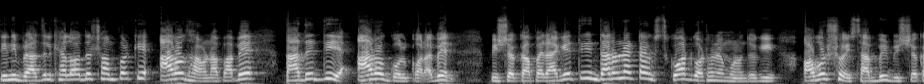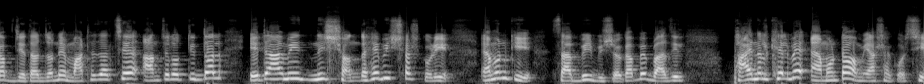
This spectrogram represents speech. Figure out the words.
তিনি ব্রাজিল খেলোয়াড়দের সম্পর্কে আরও ধারণা পাবে, তাদের দিয়ে আরও গোল করাবেন। বিশ্বকাপের আগে তিনি দারুণ একটা স্কোয়াড গঠনে মনোযোগী। অবশ্যই ছাব্বিশ বিশ্বকাপ জেতার জন্য মাঠে যাচ্ছে আঞ্চলত্তির দল, এটা আমি নিঃসন্দেহে বিশ্বাস করি। এমনকি ছাব্বিশ বিশ্বকাপে ব্রাজিল ফাইনাল খেলবে এমনটাও আমি আশা করছি।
